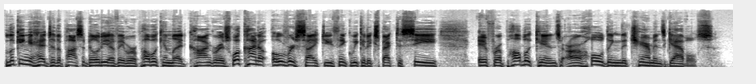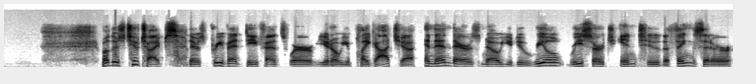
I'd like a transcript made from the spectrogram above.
Looking ahead to the possibility of a Republican led Congress, what kind of oversight do you think we could expect to see if Republicans are holding the chairman's gavels? Well, there's two types. There's prevent defense where, you know, you play gotcha. And then there's no, you do real research into the things that are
